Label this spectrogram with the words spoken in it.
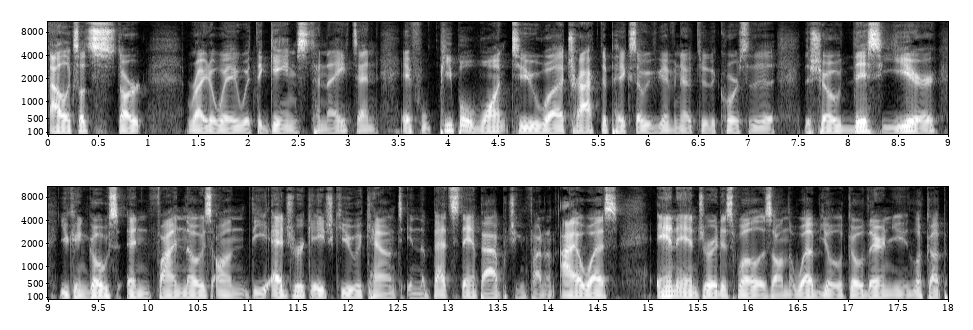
Alex, let's start right away with the games tonight. And if people want to uh, track the picks that we've given out through the course of the, the show this year, you can go and find those on the Edgework HQ account in the BetStamp app, which you can find on iOS and Android as well as on the web. You'll go there and you look up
